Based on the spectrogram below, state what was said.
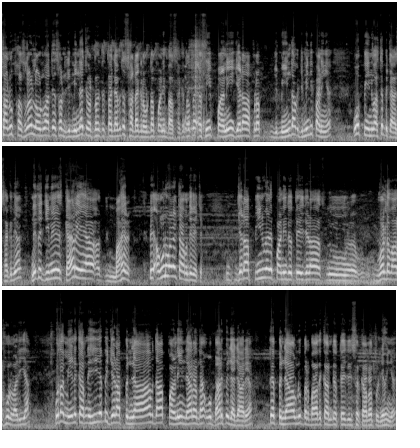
ਸਾਨੂੰ ਫਸਲਾਂ ਨੂੰ ਲਾਉਣ ਵਾਸਤੇ ਸਾਨੂੰ ਜ਼ਮੀਨਾਂ 'ਚ ਵਰਤੋਂ ਦਿੱਤਾ ਜਾਵੇ ਤਾਂ ਸਾਡਾ ਗਰਾਊਂਡ ਦਾ ਪਾਣੀ ਬਚ ਸਕਦਾ ਤਾਂ ਅਸੀਂ ਪਾਣੀ ਜਿਹੜਾ ਆਪਣਾ ਜ਼ਮੀਨ ਦਾ, ਜ਼ਮੀਨੀ ਪਾਣੀ ਆ, ਉਹ ਪੀਣ ਵਾਸਤੇ ਬਚਾ ਸਕਦੇ ਆ। ਨਹੀਂ ਤਾਂ ਜਿਵੇਂ ਕਹਿ ਰਹੇ ਆ ਮਾਹਿਰ ਵੀ ਆਉਣ ਵਾਲੇ ਟਾਈਮ ਦੇ ਵਿੱਚ ਜਿਹੜਾ ਪੀਣ ਵਾਲੇ ਪਾਣੀ ਦੇ ਉੱਤੇ ਜਿਹੜਾ ਵਰਲਡ ਵਾਰ ਹੋਣ ਵਾਲੀ ਆ, ਉਹਦਾ ਮੇਨ ਕਾਰਨ ਇਹੀ ਹੈ ਵੀ ਜਿਹੜਾ ਪੰਜਾਬ ਦਾ ਪਾਣੀ ਨਹਿਰਾਂ ਦਾ ਉਹ ਬਾਹਰ ਭੇਜਿਆ ਜਾ ਰਿਹਾ। ਤੇ ਪੰਜਾਬ ਨੂੰ ਬਰਬਾਦ ਕਰਨ ਦੇ ਉੱਤੇ ਜਿਹੜੀ ਸਰਕਾਰਾਂ ਤੁਲੀਆਂ ਹੋਈਆਂ,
